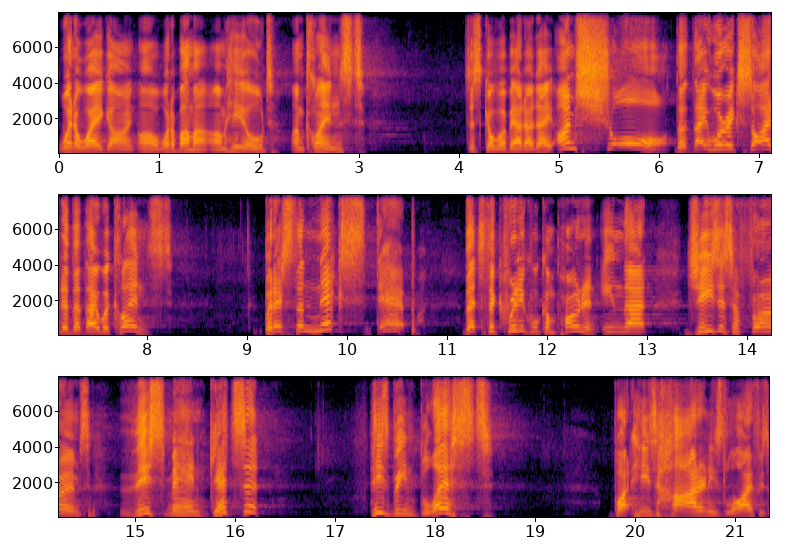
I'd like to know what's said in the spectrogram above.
went away going, Oh, what a bummer. I'm healed. I'm cleansed. Just go about our day. I'm sure that they were excited that they were cleansed. But it's the next step that's the critical component in that Jesus affirms this man gets it. He's been blessed, but his heart and his life is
